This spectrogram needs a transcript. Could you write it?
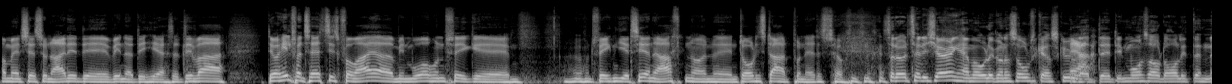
og Manchester United øh, vinder det her. Så det var, det var helt fantastisk for mig, og min mor hun fik, øh, hun fik en irriterende aften og en, en dårlig start på nattesøvnen. så det var Teddy Sheringham og Ole Gunnar Solskjaer skyld, ja. at uh, din mor sov dårligt den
